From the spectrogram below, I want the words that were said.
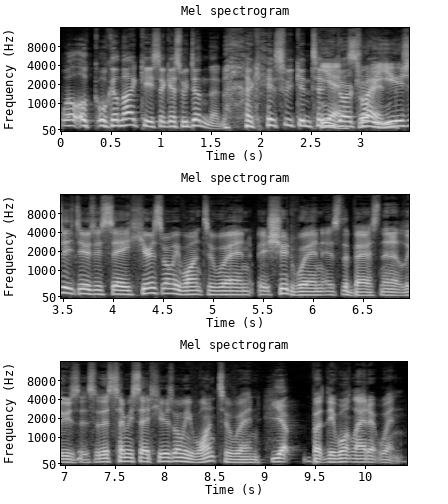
Well, okay, in that case, I guess we didn't then. I guess we continued Yeah, our so what we usually do is we say, here's when we want to win. It should win. It's the best, and then it loses. So this time we said, here's when we want to win. Yep. But they won't let it win.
